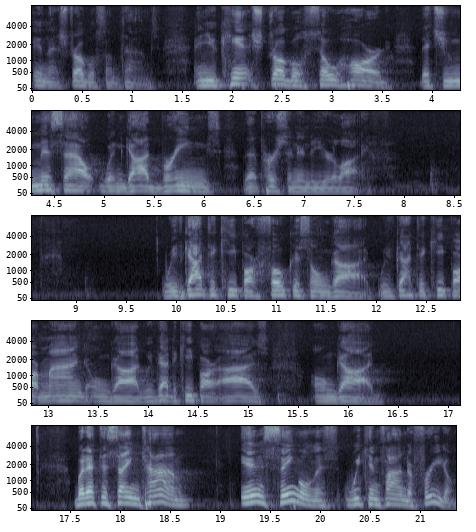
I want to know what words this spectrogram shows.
in that struggle sometimes. And you can't struggle so hard that you miss out when God brings that person into your life. We've got to keep our focus on God. We've got to keep our mind on God. We've got to keep our eyes on God. But at the same time, in singleness, we can find a freedom.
